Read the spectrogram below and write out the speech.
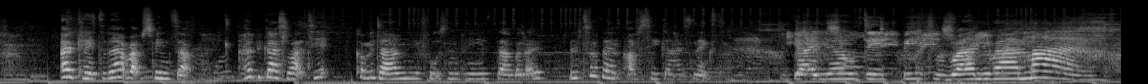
Okay, so that wraps things up. I hope you guys liked it. Comment down your thoughts and opinions down below. Until then, I'll see you guys next time. Yeah, yo, deep beats run around mine.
